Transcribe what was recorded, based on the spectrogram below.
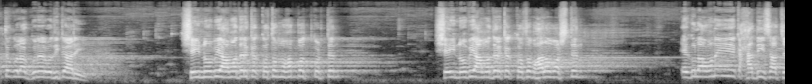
এতগুলা গুণের অধিকারী, সেই নবী আমাদেরকে কত মহব্বত করতেন, সেই নবী আমাদেরকে কত ভালোবাসতেন। এগুলা অনেক হাদিস আছে,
